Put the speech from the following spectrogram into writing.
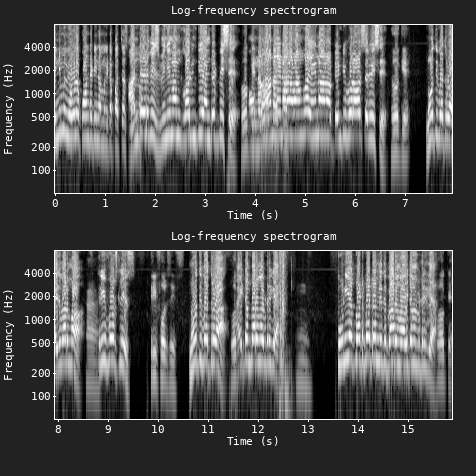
மினிமம் எவ்வளவு குவாண்டிட்டி நம்ம கிட்ட purchase hundred piece minimum quality hundred piece okay நல்லா ஆன்லைன் வாங்க எங்க twenty four hour service okay நூத்தி பத்து ரூபா. இது பாருங்க. Three four sleeves three four six நூத்தி பத்து ரூபா. ஐட்டம் பாருங்க எப்படி இருக்கு? துணிய பட்டு பட்டன் இது பாருங்க ஐட்டம் எப்படி இருக்கு? ஓகே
